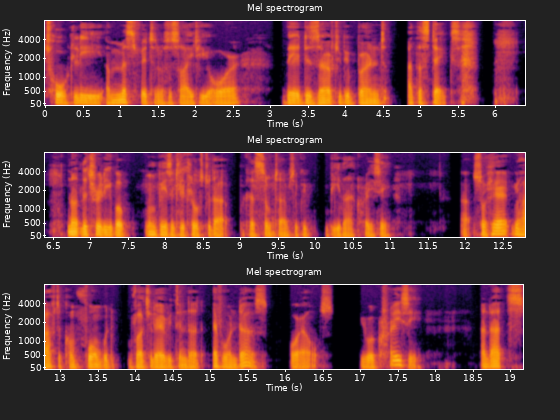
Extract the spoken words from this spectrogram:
totally a misfit in society or they deserve to be burned at the stakes. Not literally, but basically close to that because sometimes it could be that crazy. Uh, so here you have to conform with virtually everything that everyone does, or else you are crazy. And that's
